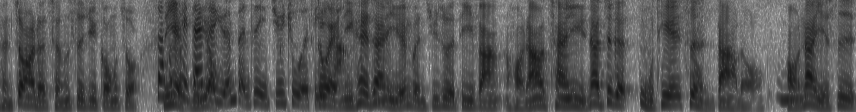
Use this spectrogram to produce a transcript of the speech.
很重要的城市去工作，所以他们可以待在。原本自己居住的地方。对，你可以在你原本居住的地方，好，然后参与，那这个补贴是很大的哦，哦，那也是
